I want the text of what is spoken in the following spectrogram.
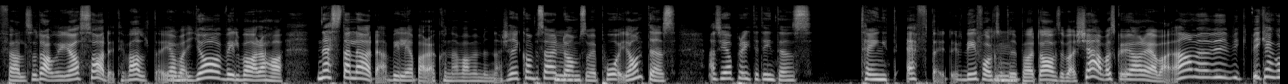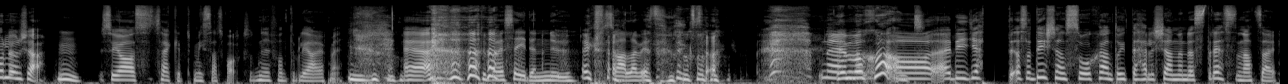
födelsedag och jag sa det till Walter. Jag Mm. bara, jag vill bara ha, nästa lördag vill jag bara kunna vara med mina tjejkompisar, Mm. de som är på. Jag har inte ens, alltså jag har på riktigt inte ens tänkt efter. Det är folk som Mm. typ har hört av sig bara, tja vad ska du göra? Jag bara, ja men vi, vi, vi kan gå och luncha. Mm. Så jag har säkert missat folk så ni får inte bli arga på mig. Eh, Du bara säg det nu så alla vet. nej, men vad skönt. Ja, det är jätte, alltså det känns så skönt att inte heller känna den där stressen att så här,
